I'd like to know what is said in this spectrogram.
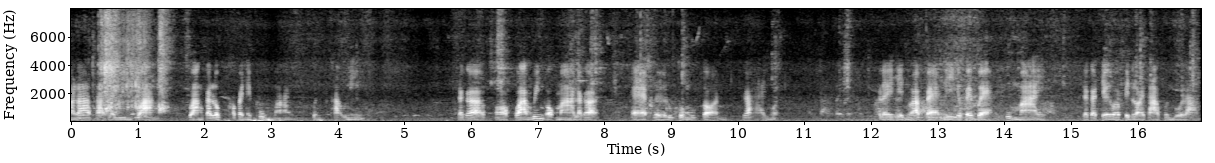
มาล่าสัตว์และยิงกวาง กวางก็หลบเข้าไปในพุ่มไม้บนเขานี้ แล้วก็พอกวางวิ่งออกมาแล้วก็แผลเผลอลูกทรงลูกศรก็หายหมดก็เลยเห็นว่าแปลกดีก็ไปแบกพุ่มไม้ แล้วก็เจอว่าเป็นรอยเท้าคนโบราณ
